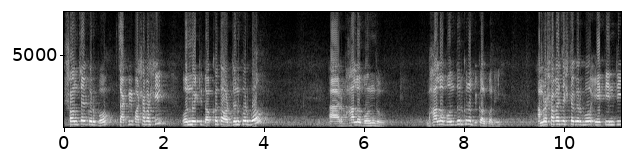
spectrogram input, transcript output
সঞ্চয় করব, চাকরির পাশাপাশি অন্য একটি দক্ষতা অর্জন করব, আর ভালো বন্ধু। ভালো বন্ধুর কোনো বিকল্প নেই। আমরা সবাই চেষ্টা করব এই তিনটি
